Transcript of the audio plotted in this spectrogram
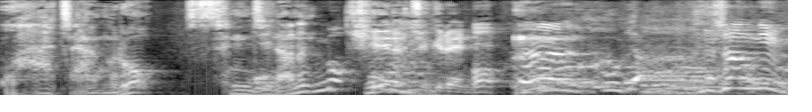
과장으로 승진하는 기회를 주기로 했네. 어, 부장님,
